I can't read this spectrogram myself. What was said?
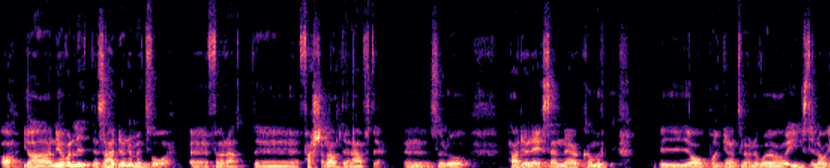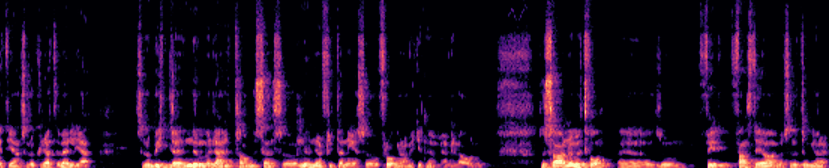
ja, jag, när jag var liten så hade jag nummer två. Eh, för att eh, farsan alltid hade haft det. Eh, så då hade jag det. Sen när jag kom upp i A-pojkarna tror jag, då var jag yngst i laget igen så då kunde jag inte välja. Så då bytte jag nummer där ett tag och sen så nu när jag flyttade ner så frågade de vilket nummer jag ville ha och då så sa jag nummer två. Och så fanns det över så då tog jag det.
